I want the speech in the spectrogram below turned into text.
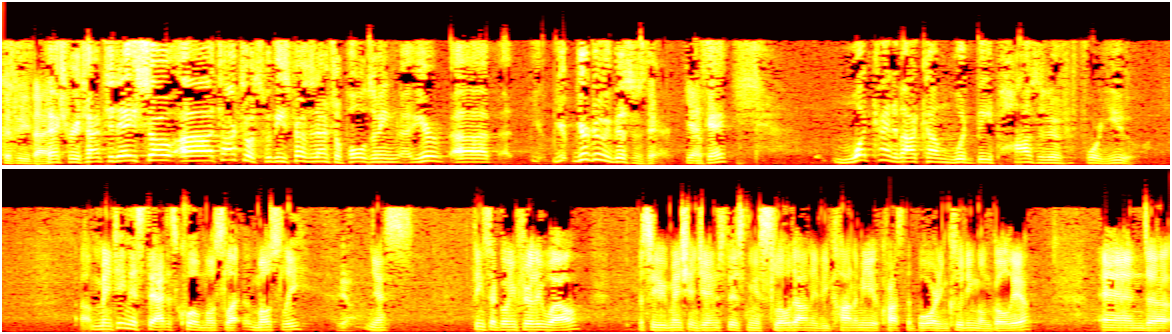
Good to be back. Thanks for your time today. So, uh, talk to us with these presidential polls. I mean, you're, uh, you're doing business there. Yes. Okay. What kind of outcome would be positive for you? Uh, maintaining the status quo most mostly. Yeah. Yes. Things are going fairly well. As you mentioned, James, there's been a slowdown in the economy across the board, including Mongolia. And uh,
